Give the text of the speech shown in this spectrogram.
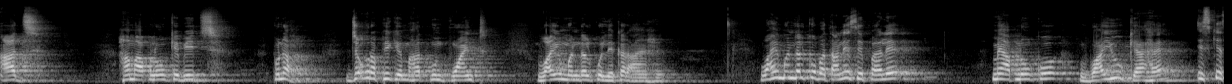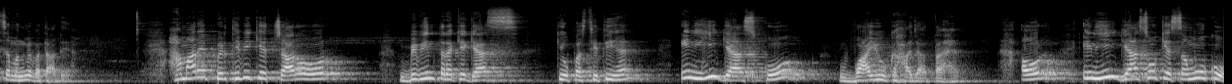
आज हम आप लोगों के बीच पुनः ज्योग्राफी के महत्वपूर्ण पॉइंट वायुमंडल को लेकर आए हैं। वायुमंडल को बताने से पहले मैं आप लोगों को वायु क्या है इसके संबंध में बता दें। हमारे पृथ्वी के चारों ओर विभिन्न तरह के गैस की उपस्थिति है। इन्हीं गैस को वायु कहा जाता है और इन्हीं गैसों के समूह को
